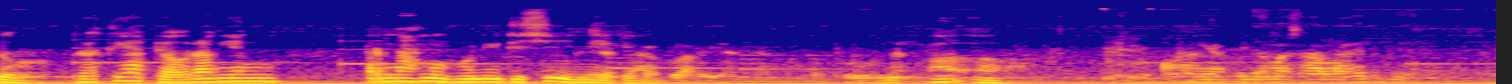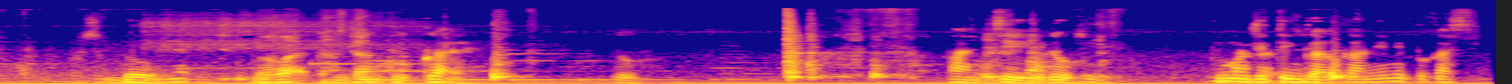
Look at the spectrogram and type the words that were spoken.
Tuh, berarti ada orang yang pernah menghuni di sini bisa kan. pelarian kan atau buronan Heeh. Orang yang punya masalah itu ya sini bawa dandan juga ya. Tuh. Panci itu. Cuma ditinggalkan ini bekas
